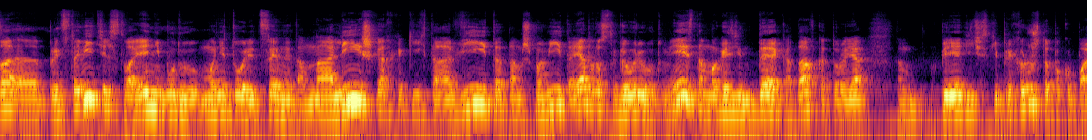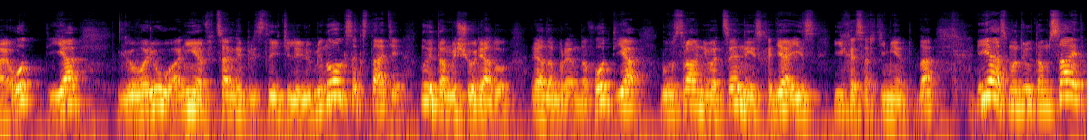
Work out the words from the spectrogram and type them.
э, представительства, я не буду мониторить цены там на Алишках каких-то, Авито, там, Шмавито. Я просто говорю, вот у меня есть там магазин Дека, да, в который я там периодически прихожу, что покупаю. Вот я говорю, они официальные представители Luminox, кстати, ну и там еще ряду, ряда брендов. Вот я буду сравнивать цены, исходя из их ассортимента, да. И я смотрю там сайт,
